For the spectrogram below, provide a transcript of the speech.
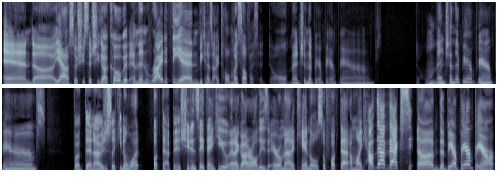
And uh, yeah, so she said she got COVID. And then right at the end, because I told myself, I said, don't mention the beer, beer, beers. Don't mention the beer, beer, beers. But then I was just like, you know what? Fuck that bitch. She didn't say thank you, and I got her all these aromatic candles. So fuck that. I'm like, how'd that vaccine, um, the beer, beer, beer,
